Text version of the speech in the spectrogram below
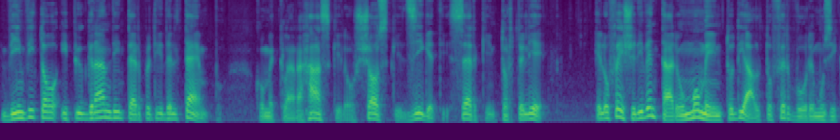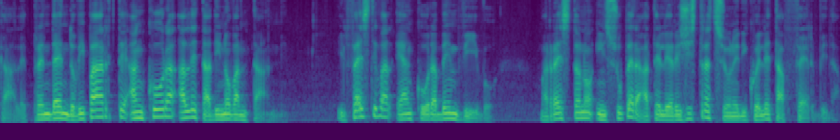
vi invitò i più grandi interpreti del tempo, come Clara Haskell, Orshowski, Zigeti, Serkin, Tortelier, e lo fece diventare un momento di alto fervore musicale, prendendovi parte ancora all'età di 90 anni. Il festival è ancora ben vivo, ma restano insuperate le registrazioni di quell'età fervida.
